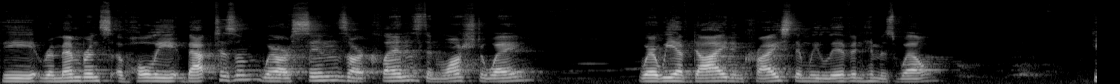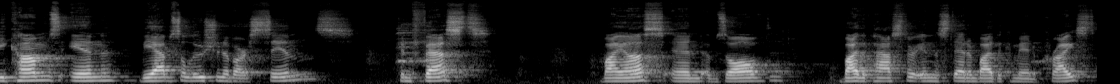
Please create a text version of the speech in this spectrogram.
the remembrance of holy baptism, where our sins are cleansed and washed away, where we have died in Christ and we live in Him as well. He comes in the absolution of our sins, confessed by us and absolved by the pastor in the stead and by the command of Christ.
